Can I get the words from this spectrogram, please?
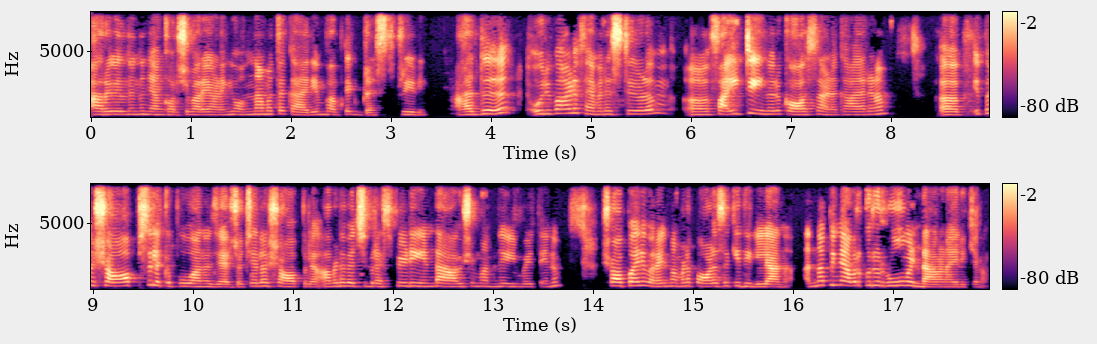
അറിവിൽ നിന്ന് ഞാൻ കുറച്ച് പറയുകയാണെങ്കിൽ ഒന്നാമത്തെ കാര്യം പബ്ലിക് ബ്രസ്റ്റ് ഫീഡിങ് അത് ഒരുപാട് ഫെമിനിസ്റ്റുകളും ഫൈറ്റ് ചെയ്യുന്ന ഒരു കോസാണ് കാരണം ഇപ്പൊ ഷോപ്സിലൊക്കെ പോവാന്ന് വിചാരിച്ചോ? ചില ഷോപ്പിൽ അവിടെ വെച്ച് ബ്രസ്റ്റ് ഫീഡ് ചെയ്യേണ്ട ആവശ്യം വന്നു കഴിയുമ്പോഴത്തേനും ഷോപ്പുകാർ പറയും നമ്മുടെ പോളിസിക്ക് ഇതില്ലാന്ന്. എന്നാ പിന്നെ അവർക്കൊരു റൂം ഉണ്ടാവണമായിരിക്കണം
